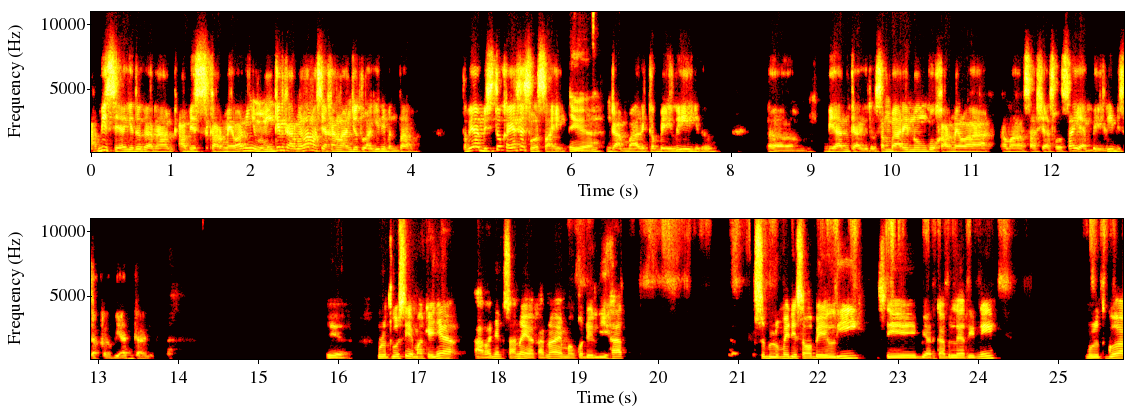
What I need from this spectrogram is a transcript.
habis ya gitu karena habis Carmela nih mungkin Carmela masih akan lanjut lagi nih bentar. Tapi habis itu kayaknya sih selesai. Iya. Nggak balik ke Bailey gitu um, Bianca gitu. Sembari nunggu Carmela sama Sasha selesai ya Bailey bisa ke Bianca gitu. Iya. Menurut gue sih makanya arahnya ke sana ya karena emang kalau dilihat sebelumnya dia sama Bailey si Bianca Belair ini menurut gue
